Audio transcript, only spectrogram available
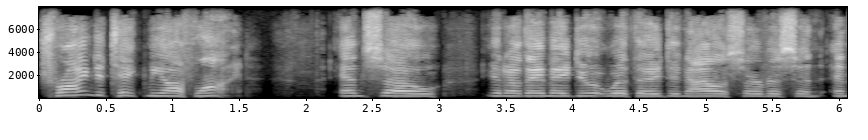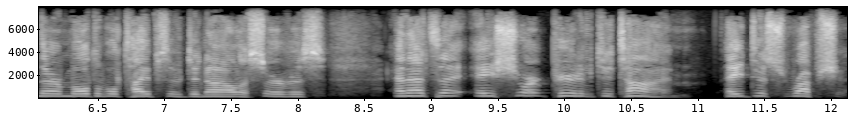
trying to take me offline. And so, you know, they may do it with a denial of service, and, and there are multiple types of denial of service. And that's a, a short period of time, a disruption.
